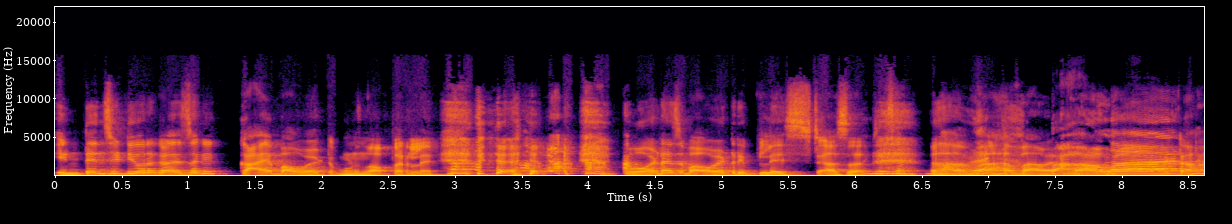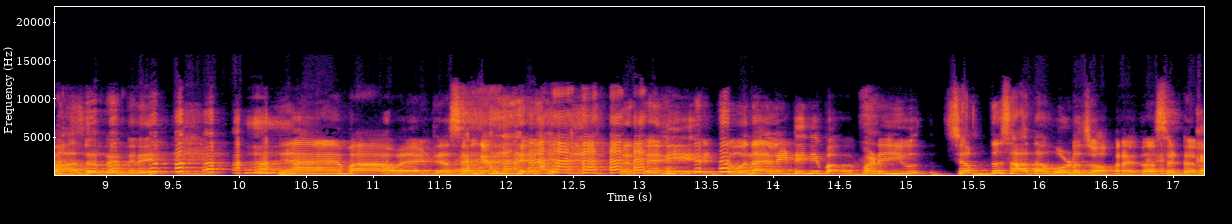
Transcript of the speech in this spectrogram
इंटेन्सिटीवर कळायचं की काय बावळट म्हणून वापरलंय. व्हॉट हॅज बावट रिप्लेस्ड असं. बावट बावट बावट असं तर त्यांनी टोनॅलिटीनी पण शब्द साधा गोडच वापरायचा असं ठरलं.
